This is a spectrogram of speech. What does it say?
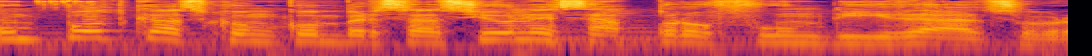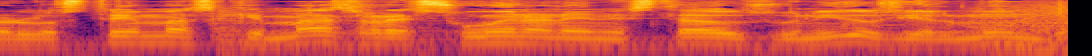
Un podcast con conversaciones a profundidad sobre los temas que más resuenan en Estados Unidos y el mundo.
